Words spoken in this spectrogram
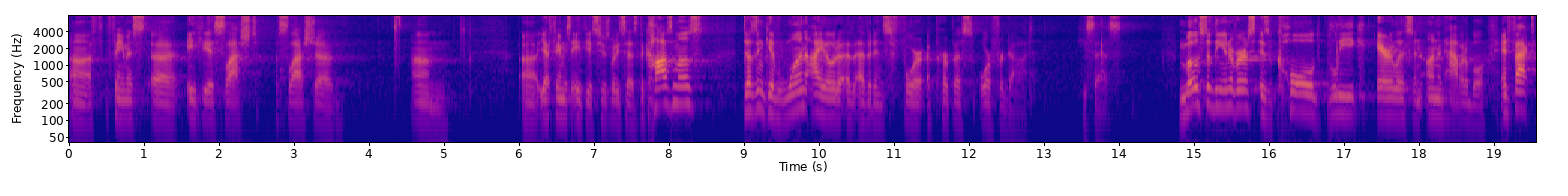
uh, a famous uh, atheist slash, slash uh, um, uh, yeah, famous atheist. Here's what he says The cosmos doesn't give one iota of evidence for a purpose or for God, he says. Most of the universe is cold, bleak, airless, and uninhabitable. In fact,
